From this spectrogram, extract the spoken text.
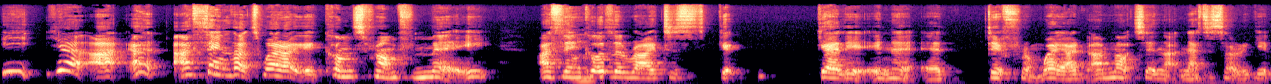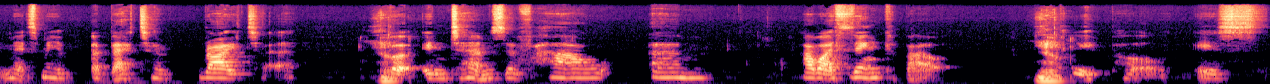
Yeah, I, I, think that's where it comes from for me. I think other writers get get it in a, a different way. I, am not saying that necessarily it makes me a, a better writer, yeah. but in terms of how um, how I think about yeah. people is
